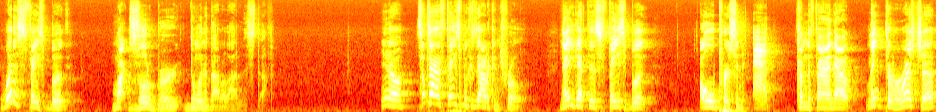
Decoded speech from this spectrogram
What is Facebook, Mark Zuckerberg, doing about a lot of this stuff? You know, sometimes Facebook is out of control. Now you got this Facebook old person app, come to find out, linked to Russia.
